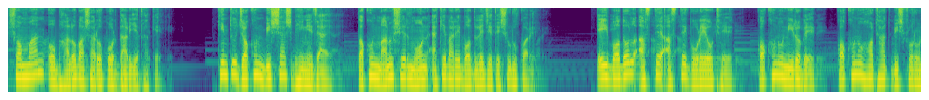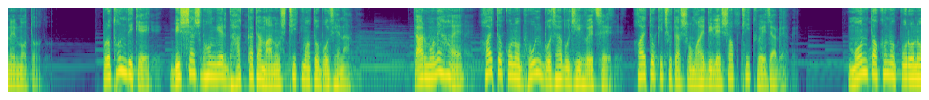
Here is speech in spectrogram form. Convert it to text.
সম্মান ও ভালোবাসার ওপর দাঁড়িয়ে থাকে। কিন্তু যখন বিশ্বাস ভেঙে যায়, তখন মানুষের মন একেবারে বদলে যেতে শুরু করে। এই বদল আস্তে আস্তে গড়ে ওঠে, কখনো নীরবে, কখনো হঠাৎ বিস্ফোরণের মতো। প্রথম দিকে বিশ্বাসভঙ্গের ধাক্কাটা মানুষ ঠিকমতো বোঝে না। তার মনে হয়, হয়তো কোনো ভুল বোঝাবুঝি হয়েছে, হয়তো কিছুটা সময় দিলে সব ঠিক হয়ে যাবে। মন তখনও পুরনো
